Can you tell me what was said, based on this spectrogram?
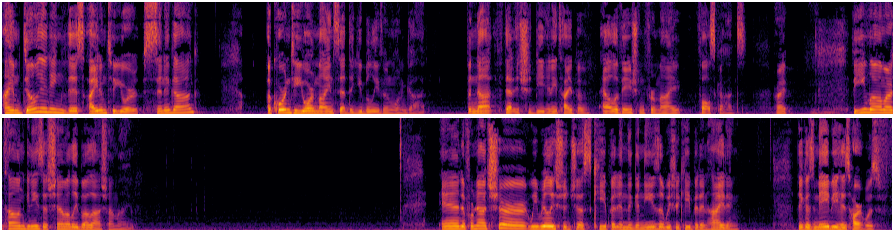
I am donating this item to your synagogue according to your mindset that you believe in one God, but not that it should be any type of elevation for my false gods, right? Mm-hmm. And if we're not sure, we really should just keep it in the Geniza. We should keep it in hiding. Because maybe his heart was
